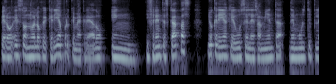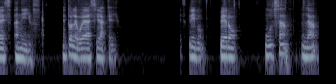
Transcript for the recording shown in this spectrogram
Pero esto no es lo que quería porque me ha creado en diferentes capas. Yo quería que use la herramienta de múltiples anillos. Entonces le voy a decir aquello. Escribo, pero usa la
